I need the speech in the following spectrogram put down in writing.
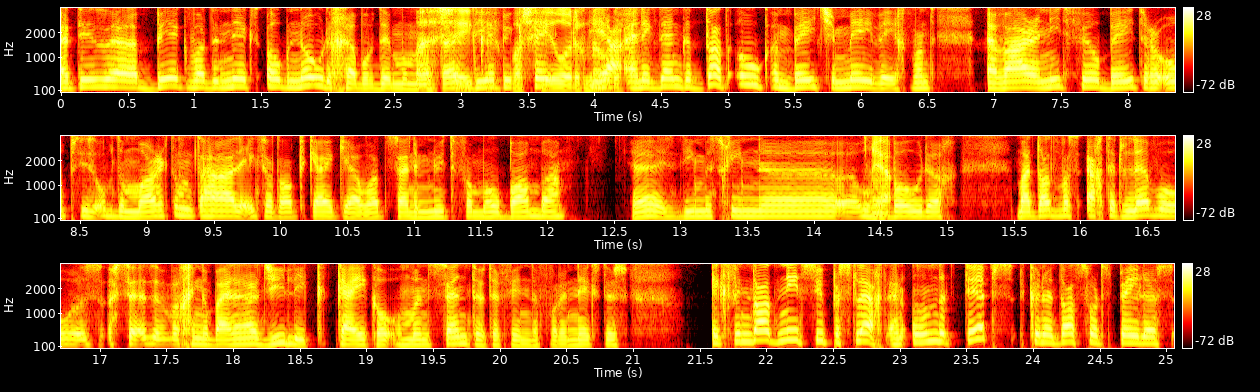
Het is eh, big wat de Knicks ook nodig hebben op dit moment. Zeker. Die heb ik Was heel erg nodig. Ja, en ik denk dat dat ook een beetje meeweegt. Want er waren niet veel betere opties op de markt om te halen. Ik zat al te kijken, ja, wat zijn de minuten van Mo Bamba? Hè, is die misschien eh, overbodig? Maar dat was echt het level. We gingen bijna naar G-League kijken om een center te vinden voor de Knicks. Dus ik vind dat niet super slecht. En onder Tips kunnen dat soort spelers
